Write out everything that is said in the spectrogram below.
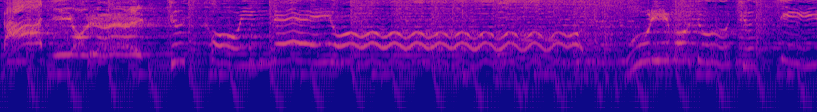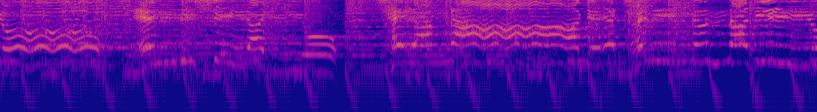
라디오를 듣고 있네요. 우리 모두 듣지요. MBC 라디오 최양락의 재밌는 라디오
